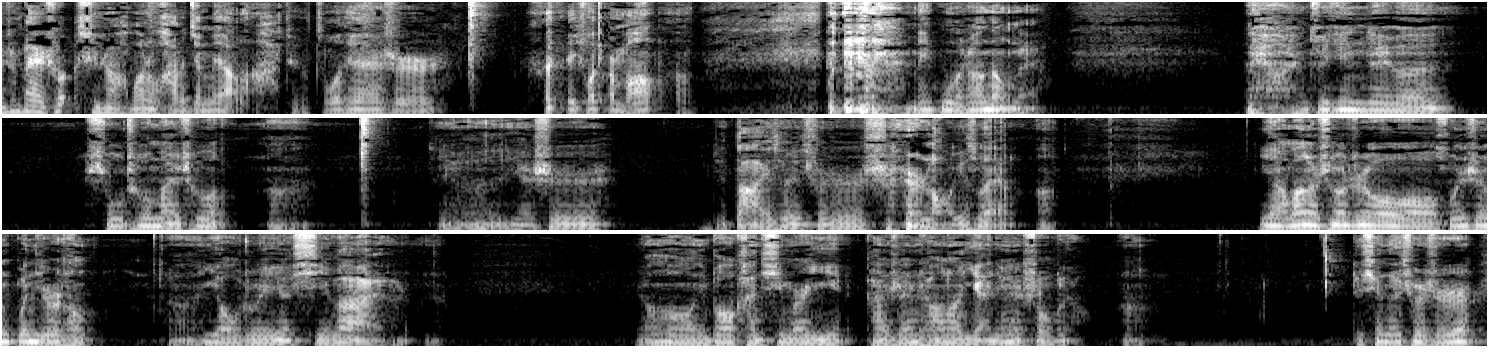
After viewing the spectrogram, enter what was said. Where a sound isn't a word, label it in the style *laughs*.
哎，这卖车新车好朋友还没见面了啊！这个昨天是 *tsk* 有点忙啊，没顾得上弄这个。哎呀，最近这个收车卖车啊，这个也是这大一岁，确实是老一岁了啊。养完了车之后，浑身关节疼啊，腰椎呀、膝盖呀什么的。然后你包括看气门仪，看时间长了，眼睛也受不了啊。这现在确实，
